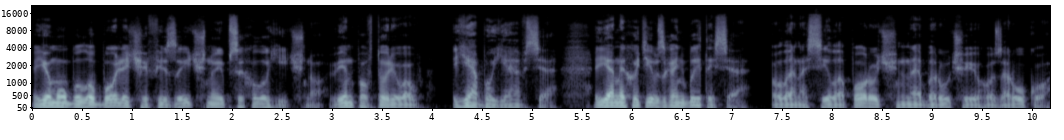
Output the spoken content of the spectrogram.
Йому було боляче фізично і психологічно. Він повторював Я боявся, я не хотів зганьбитися. Олена сіла поруч, не беручи його за руку,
